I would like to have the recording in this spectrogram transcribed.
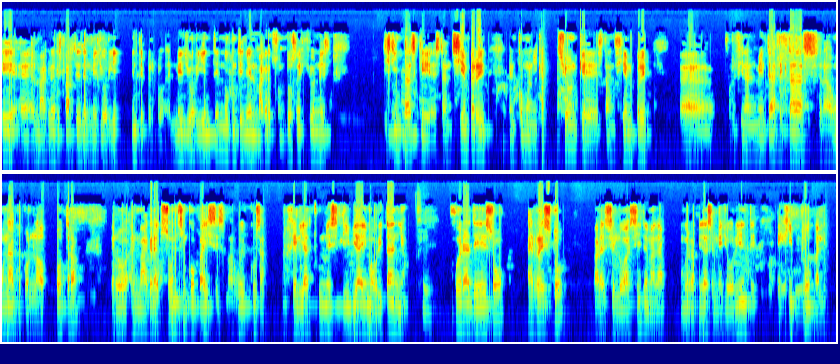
eh, el Magreb es parte del Medio Oriente, pero el Medio Oriente no contiene el Magreb, son dos regiones distintas que están siempre en comunicación, que están siempre eh, finalmente afectadas la una por la otra, pero el Magreb son cinco países, Marruecos, Argelia, Túnez, Libia y Mauritania. Fuera de eso, el resto, para decirlo así de manera muy rápida, es el Medio Oriente, Egipto, Palestina,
